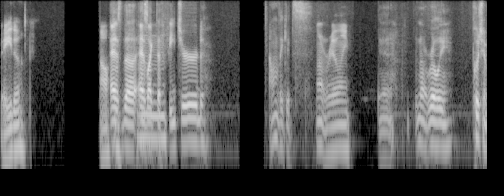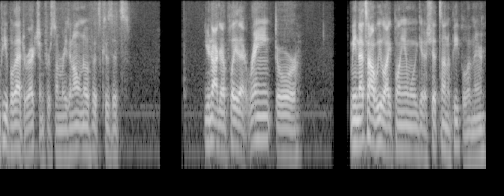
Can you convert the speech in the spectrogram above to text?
Beta. Alpha. as the as like the Mm. featured? I don't think it's Not really. yeah, not really pushing people that direction for some reason. I don't know if it's because it's you're not gonna play that ranked or I mean that's how we like playing when we get a shit ton of people in there.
